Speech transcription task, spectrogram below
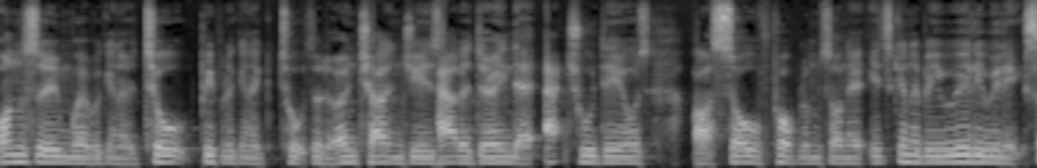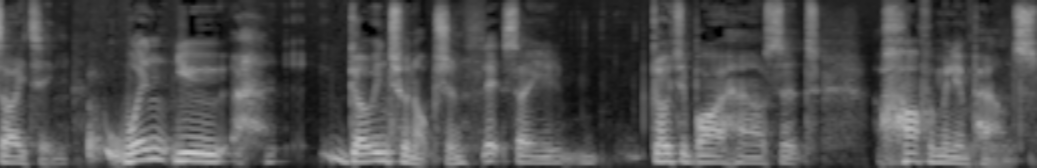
on zoom where we're going to talk people are going to talk through their own challenges how they're doing their actual deals our solve problems on it. It's going to be really really exciting. When you go into an option, let's say you go to buy a house at half a million pounds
